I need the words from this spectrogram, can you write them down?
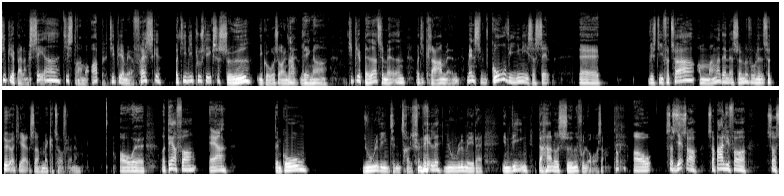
de bliver balancerede, de strammer op, de bliver mere friske, og de er lige pludselig ikke så søde i gåseøjne Nej. længere. De bliver bedre til maden, og de klarer maden. Mens gode vine i sig selv, øh, hvis de er for tørre og mangler den der sødmefuldhed, så dør de altså med kartoflerne. Og, øh, og derfor er den gode julevin til den traditionelle julemiddag en vin, der har noget sødmefuldt over sig. Okay. Og Så, Ja. så, så bare lige for så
